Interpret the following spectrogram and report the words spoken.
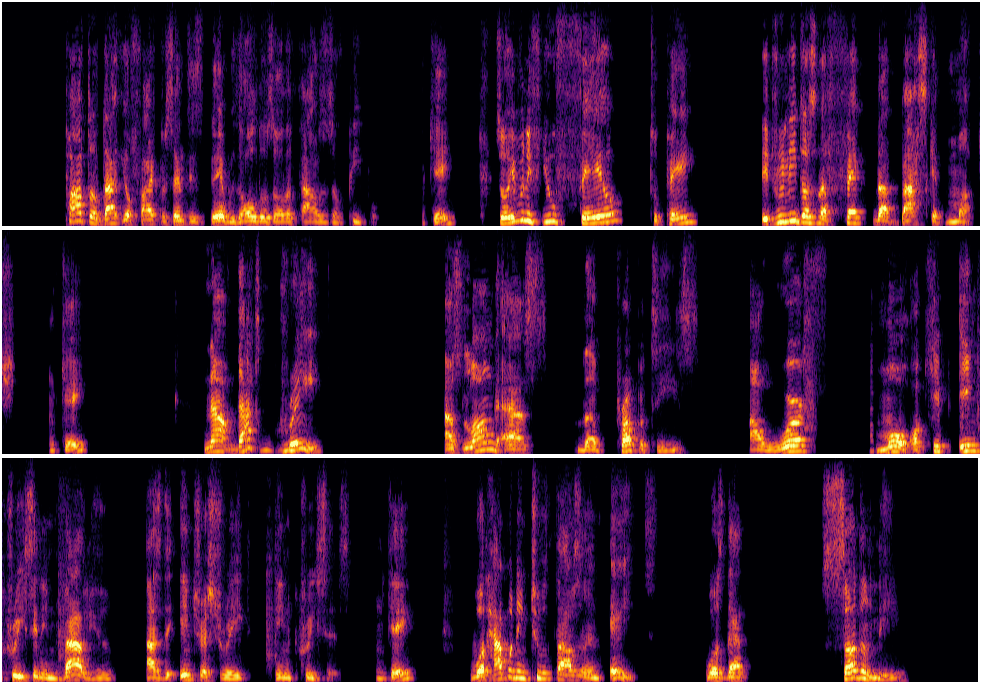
Part of that, your 5% is there with all those other thousands of people. Okay? So even if you fail to pay, it really doesn't affect that basket much. Okay? Now, that's great as long as the properties are worth more or keep increasing in value as the interest rate increases. Okay? What happened in 2008 was that suddenly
